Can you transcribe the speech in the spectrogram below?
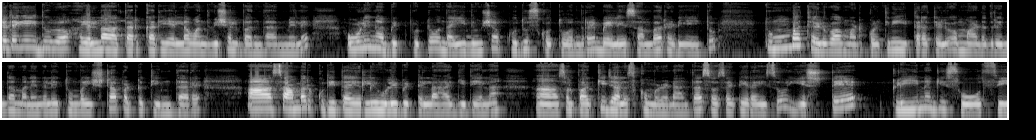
ಜೊತೆಗೆ ಇದು ಎಲ್ಲ ತರಕಾರಿ ಎಲ್ಲ ಒಂದು ವಿಷಲ್ ಬಂದಾದಮೇಲೆ ಹುಳಿನ ಬಿಟ್ಬಿಟ್ಟು ಒಂದು ಐದು ನಿಮಿಷ ಕುದಿಸ್ಕೊತು ಅಂದರೆ ಬೇಳೆ, ಸಾಂಬಾರು ರೆಡಿ ಆಯಿತು. ತುಂಬ ತೆಳುವಾಗಿ ಮಾಡ್ಕೊಳ್ತೀನಿ. ಈ ಥರ ತೆಳುವಾಗಿ ಮಾಡೋದ್ರಿಂದ ಮನೆಯಲ್ಲಿ ತುಂಬ ಇಷ್ಟಪಟ್ಟು ತಿಂತಾರೆ. ಆ ಸಾಂಬಾರು ಕುದೀತಾ ಇರಲಿ, ಹುಳಿ ಬಿಟ್ಟೆಲ್ಲ ಆಗಿದೆಯಲ್ಲ ಸ್ವಲ್ಪ ಅಕ್ಕಿ ಜಾಲಿಸ್ಕೊಂಬಿಡೋಣ ಅಂತ ಸೊಸೈಟಿ ರೈಸು ಎಷ್ಟೇ ಕ್ಲೀನಾಗಿ ಸೋಸಿ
